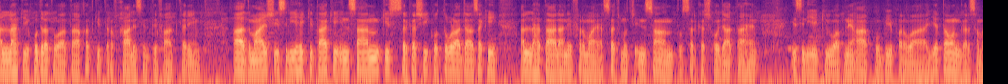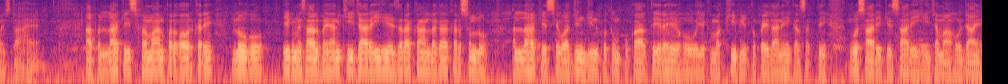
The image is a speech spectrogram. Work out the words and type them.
अल्लाह की कुदरत व ताकत की तरफ़ खालिश इल्तफ़ात करें। आजमाइश इसलिए है कि ताकि इंसान की सरकशी को तोड़ा जा सके। अल्लाह ताला ने फरमाया, सचमुच इंसान तो सरकश हो जाता है, इसलिए कि वो अपने आप को बेपरवाह या तवंगर समझता है। आप अल्लाह के इस फरमान पर गौर करें। लोगों, एक मिसाल बयान की जा रही है, ज़रा कान लगा कर सुन लो। अल्लाह के सिवा जिन जिन को तुम पुकारते रहे हो, एक मक्खी भी तो पैदा नहीं कर सकती। वो सारे के सारे ही जमा हो जाएँ,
